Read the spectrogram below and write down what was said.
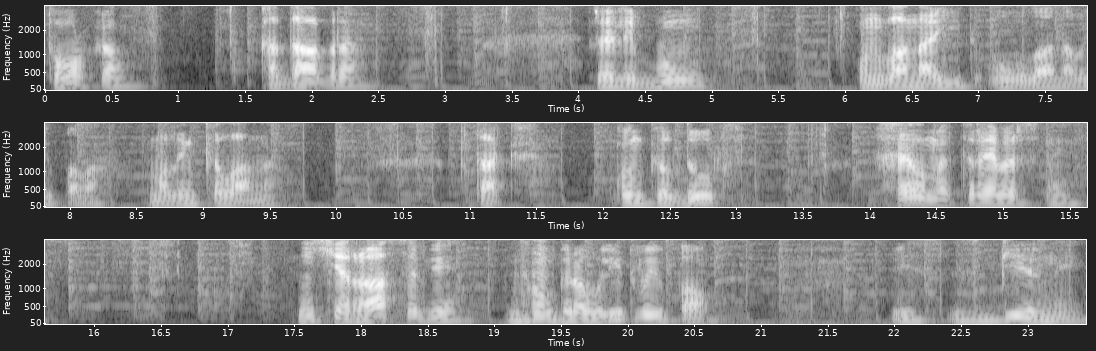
Торкал, Кадабра, Релібум, Он Лана Аїд. О, Лана випала. Маленька Лана. Так. Конкелдур, Хелмет реверсний. Ніхера собі. Ну, грауліт випав. Із збірний.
